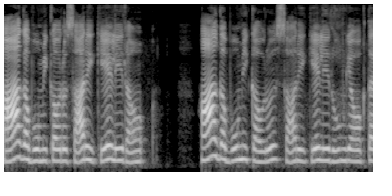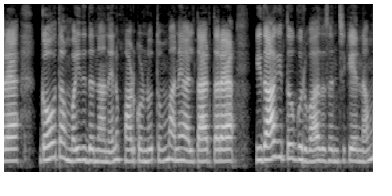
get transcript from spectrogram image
ಆಗ ಭೂಮಿಕಾ ಅವರು ಸಾರಿ ಕೇಳಿ ರೌ ಆಗ ಭೂಮಿಕಾ ಅವರು ಸಾರಿ, ಕೇಳಿ, ರೂಮ್ಗೆ ಹೋಗ್ತಾರೆ. ಗೌತಮ್ ವೈದ್ಯದನ್ನ ನೆನಪು ಮಾಡಿಕೊಂಡು ತುಂಬಾನೇ ಅಳ್ತಾ ಇರ್ತಾರೆ. ಇದಾಗಿತ್ತು ಗುರುವಾರದ ಸಂಚಿಕೆ. ನಮ್ಮ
